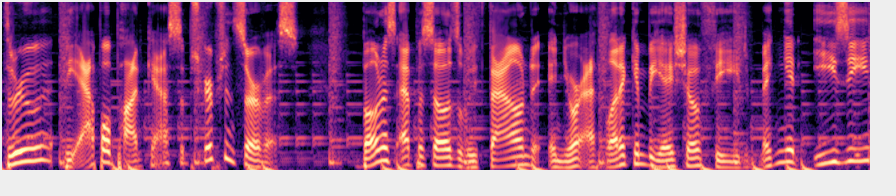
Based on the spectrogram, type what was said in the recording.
through the Apple Podcast subscription service. Bonus episodes will be found in your Athletic NBA show feed, making it easy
